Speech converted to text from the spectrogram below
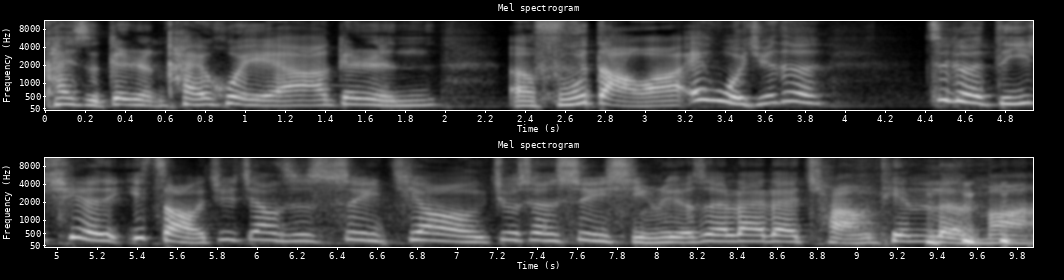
开始跟人开会啊，跟人呃辅导啊。哎，我觉得。这个的确一早就这样子睡觉，就算睡醒了，有时候赖赖床，天冷嘛，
